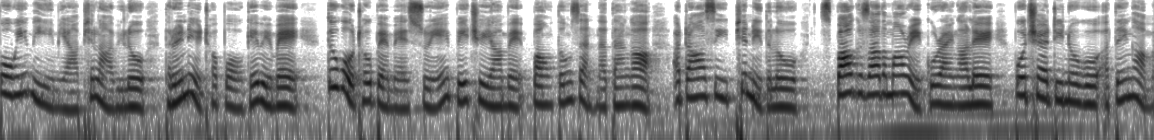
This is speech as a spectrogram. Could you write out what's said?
ပိုပြီးမီများဖြစ်လာပြီလို့သတင်းတွေထွက်ပေါ်ခဲ့ပေမဲ့သူ့ကိုထုတ်ပယ်မယ်ဆိုရင်ပေးချေရမယ့်ပေါင်32တန်းကအတားအဆီးဖြစ်နေတယ်လို့စပါကစားသမားတွေကိုယ်တိုင်ကလည်းပိုချက်တီနိုကိုအသင်းကမ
